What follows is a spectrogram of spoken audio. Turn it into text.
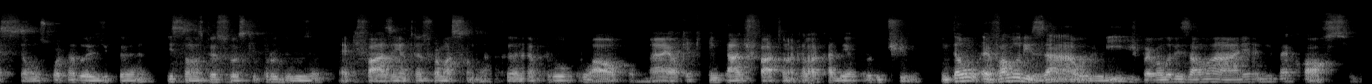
são os cortadores de cana e são as pessoas que produzem, é que fazem a transformação da cana para o álcool. Né? É que quem está, de fato, naquela cadeia produtiva. Então, é valorizar o jurídico, é valorizar uma área de back-office,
